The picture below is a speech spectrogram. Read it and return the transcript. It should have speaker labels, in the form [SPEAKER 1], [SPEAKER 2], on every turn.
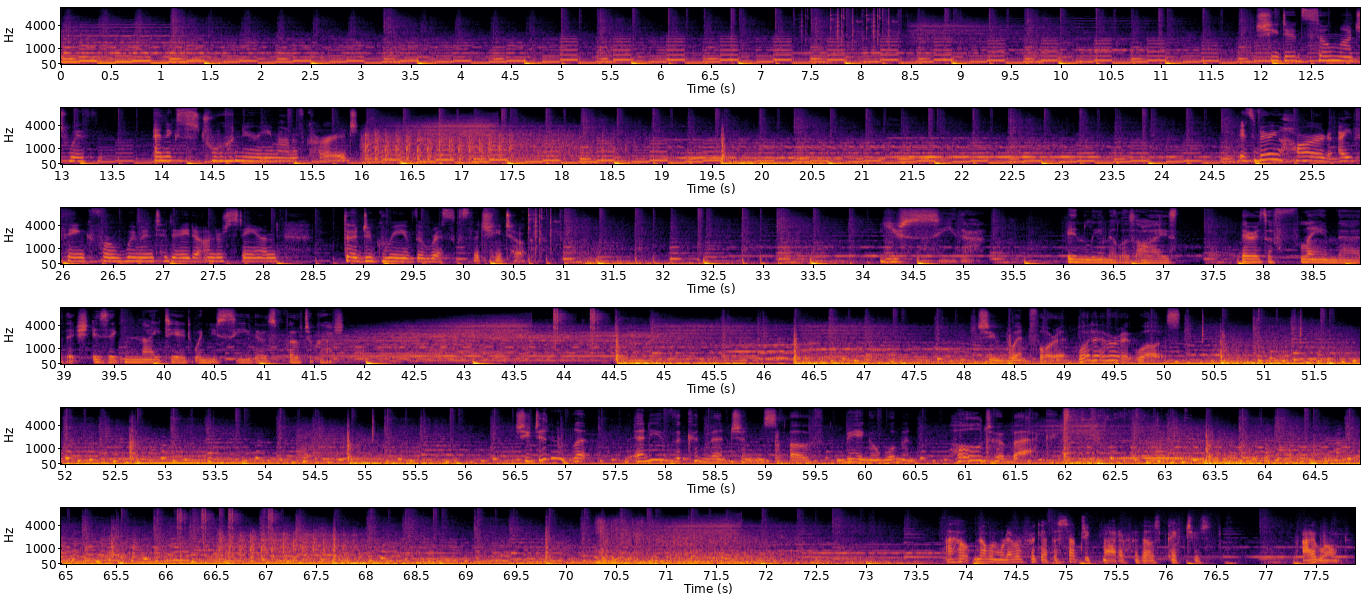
[SPEAKER 1] She did so much with an extraordinary amount of courage. It's very hard, I think, for women today to understand the degree of the risks that she took.
[SPEAKER 2] You see that in Lee Miller's eyes. There is a flame there that is ignited when you see those photographs.
[SPEAKER 3] She went for it, whatever it was. She didn't let any of the conventions of being a woman hold her back.
[SPEAKER 4] I hope no one will ever forget the subject matter for those pictures. I won't.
